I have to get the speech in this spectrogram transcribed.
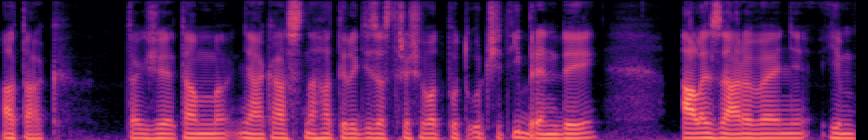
a tak. Takže je tam nějaká snaha ty lidi zastřešovat pod určitý brandy, ale zároveň jim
